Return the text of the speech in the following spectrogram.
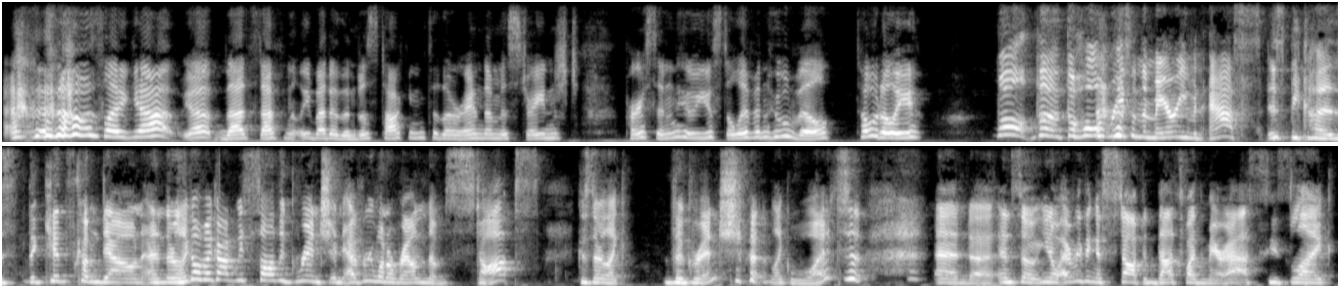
and i was like yeah yep that's definitely better than just talking to the random estranged person who used to live in whoville totally Well, the the whole reason the mayor even asks is because the kids come down and they're like, "Oh my god, we saw the Grinch," and everyone around them stops because they're like, "The Grinch? like what?" And uh, and so you know everything is stopped, and that's why the mayor asks. He's like,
